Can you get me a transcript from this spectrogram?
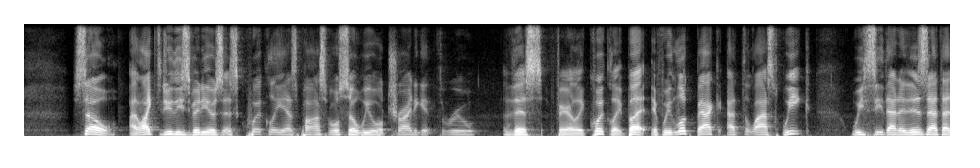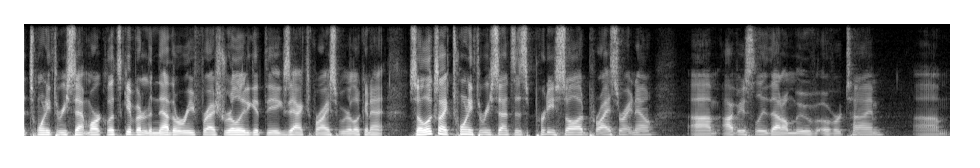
So I like to do these videos as quickly as possible, so we will try to get through this fairly quickly. But if we look back at the last week, we see that it is at that 23 cent mark. Let's give it another refresh, really, to get the exact price we were looking at. So it looks like 23 cents is pretty solid price right now. Um, obviously, that'll move over time. Um,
